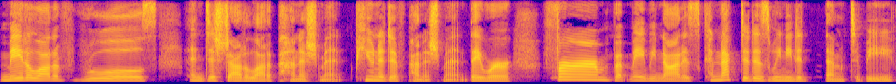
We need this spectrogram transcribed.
made a lot of rules, and dished out a lot of punishment, punitive punishment. They were firm, but maybe not as connected as we needed them to be.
